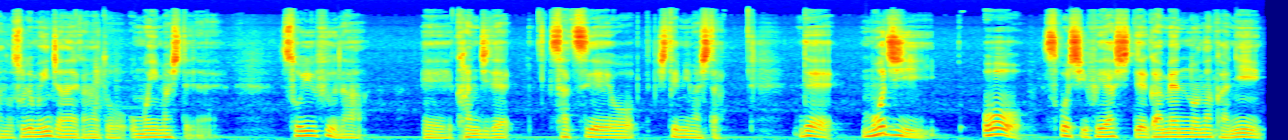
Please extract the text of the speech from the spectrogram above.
ああのそれもいいんじゃないかなと思いましてねそういうふうな、えー、感じで撮影をしてみました。で文字を少し増やして画面の中に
